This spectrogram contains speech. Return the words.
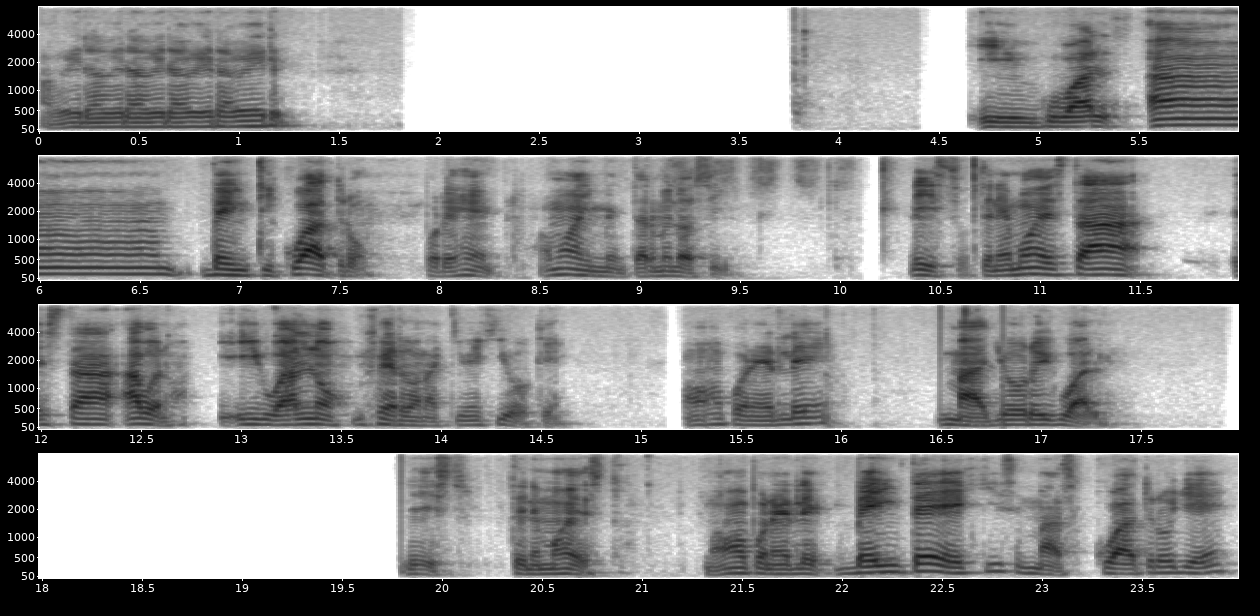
A ver, a ver, a ver, a ver, a ver. Igual a 24, por ejemplo. Vamos a inventármelo así. Listo, tenemos esta, esta... Ah, bueno, igual no, perdón, aquí me equivoqué. Vamos a ponerle mayor o igual. Listo, tenemos esto. Vamos a ponerle 20x más 4y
